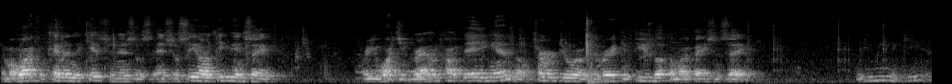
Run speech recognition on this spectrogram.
and my wife will come in the kitchen and she'll, and she'll see it on TV and say, are you watching Groundhog Day again? And I'll turn to her with a very confused look on my face and say, What do you mean again?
